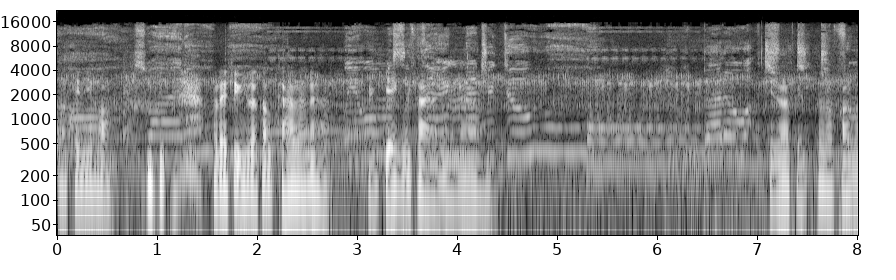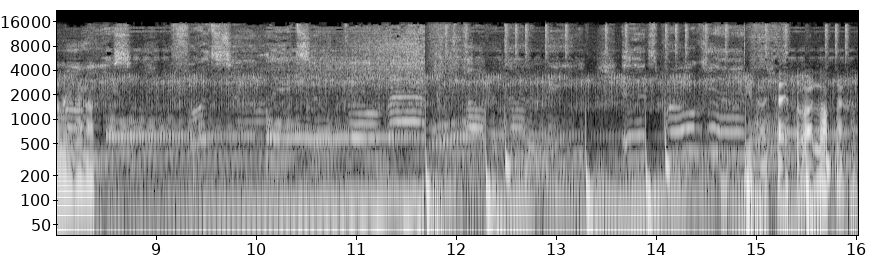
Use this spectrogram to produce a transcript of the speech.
โอเคนี้พอเราได้สิ่งที่เราต้องการแล้วนะฮะกางเกงผู้ชายนั่นเองนะเห็นว่าเป็นตัวละครกันเลยนะครับเคเราใช้ตัวอัลล็อกนะครับ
